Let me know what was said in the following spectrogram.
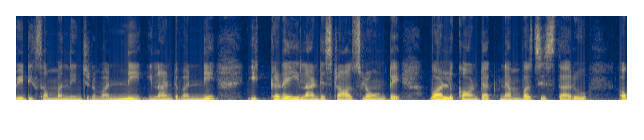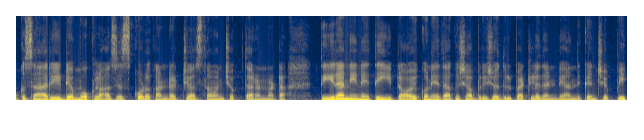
వీటికి సంబంధించినవన్నీ ఇలాంటివన్నీ ఇక్కడే ఇలాంటి స్టాల్స్లో ఉంటాయి. వాళ్ళు కాంటాక్ట్ నెంబర్స్ ఇస్తారు. ఒకసారి డెమో క్లాసెస్ కూడా కండక్ట్ చేస్తామని చెప్తారనమాట తీరా నేనైతే ఈ టాయ్ కొనేదాకా శబరీష్ వదిలిపెట్టలేదండి. అందుకని చెప్పి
